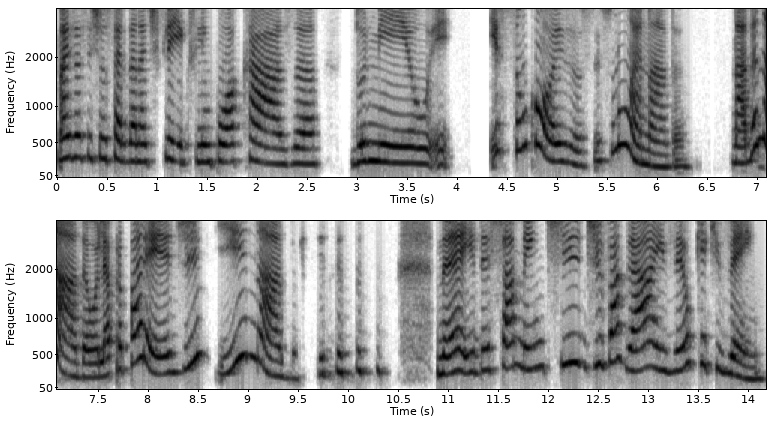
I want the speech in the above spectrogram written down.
Mas assistiu série da Netflix, limpou a casa, dormiu. E... Isso são coisas, isso não é nada. Nada, nada. Olhar para a parede e nada. né? E deixar a mente devagar e ver o que que vem.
